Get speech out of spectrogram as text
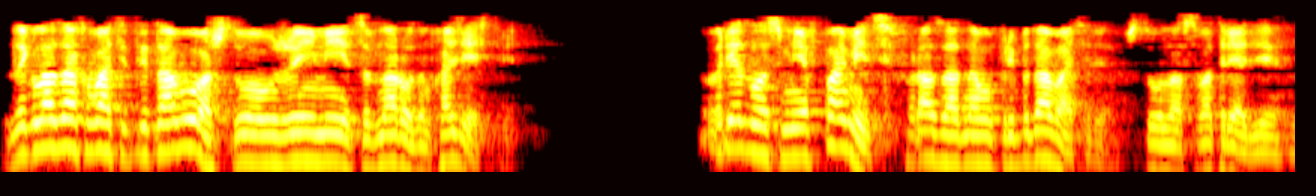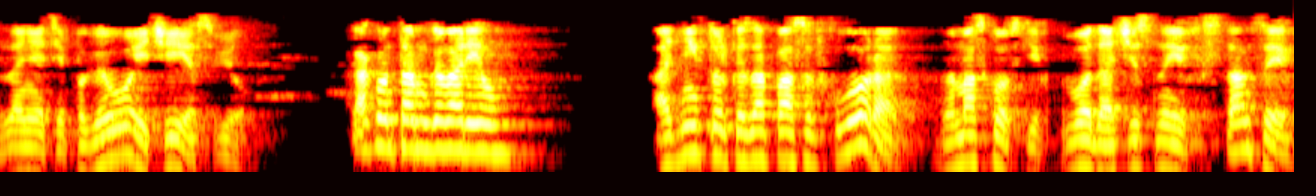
За глаза хватит и того, что уже имеется в народном хозяйстве. Врезалась мне в память фраза одного преподавателя, что у нас в отряде занятия ПГО и ЧС вел. Как он там говорил? Одних только запасов хлора на московских водоочистных станциях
